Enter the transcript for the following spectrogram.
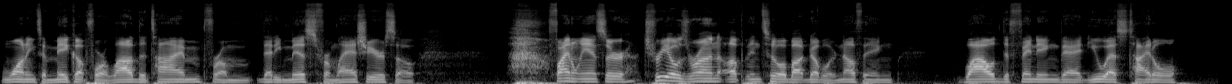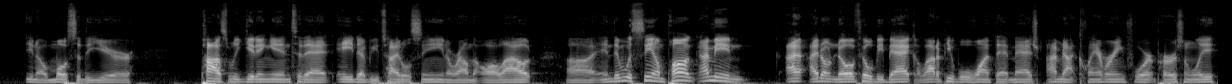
wanting to make up for a lot of the time from that he missed from last year. So, final answer: trios run up until about double or nothing, while defending that U.S. title. You know, most of the year, possibly getting into that AW title scene around the All Out, uh, and then with CM Punk. I mean, I, I don't know if he'll be back. A lot of people want that match. I'm not clamoring for it personally,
